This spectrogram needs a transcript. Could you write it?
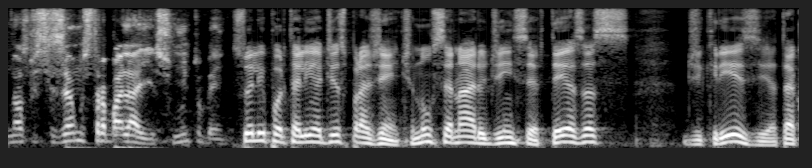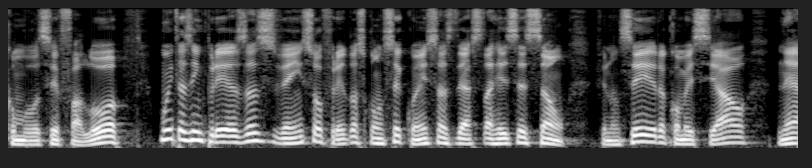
nós precisamos trabalhar isso. Muito bem. Sueli Portelinha diz pra gente: num cenário de incertezas, de crise, até como você falou, muitas empresas vêm sofrendo as consequências desta recessão financeira, comercial, né,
